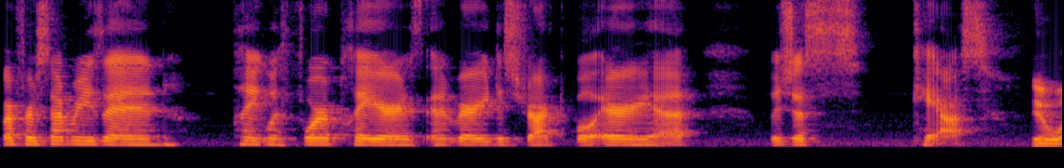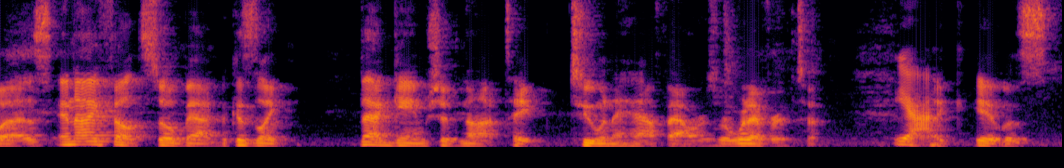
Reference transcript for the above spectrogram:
But for some reason, playing with four players in a very distractible area was just chaos. It was, and I felt so bad because like that game should not take two and a half hours or whatever it took. Yeah. Like it was,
